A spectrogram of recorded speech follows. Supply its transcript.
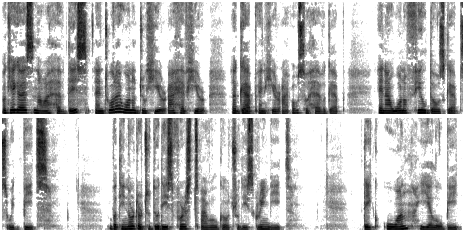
Okay guys, now I have this and what I want to do here, I have here a gap and here I also have a gap and I want to fill those gaps with beads. But in order to do this, first I will go through this green bead, take one yellow bead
